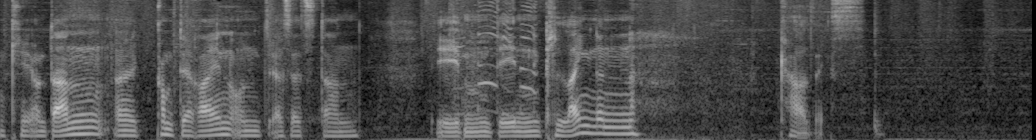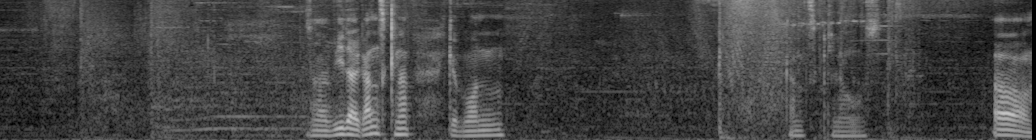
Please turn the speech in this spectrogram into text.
Okay, und dann äh, kommt der rein und ersetzt dann eben den kleinen K6. So, wieder ganz knapp gewonnen. Ganz close. Oh.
